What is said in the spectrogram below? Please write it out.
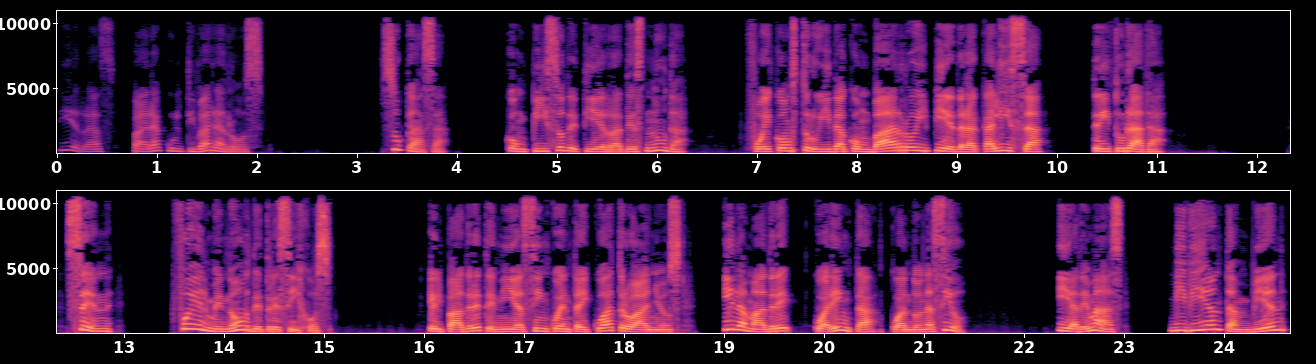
tierras para cultivar arroz. Su casa, con piso de tierra desnuda, fue construida con barro y piedra caliza triturada. Zen fue el menor de tres hijos. El padre tenía 54 años y la madre 40 cuando nació. Y además, vivían también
